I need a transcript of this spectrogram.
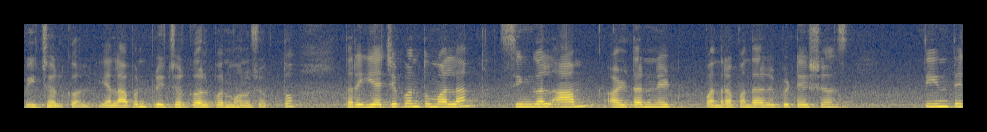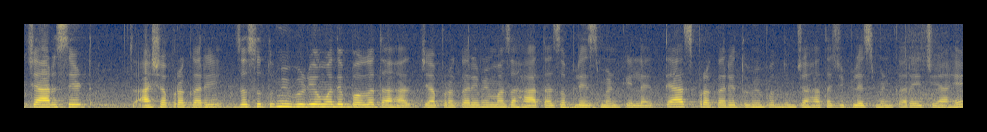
पीचर कर्ल. याला आपण प्रीचर कर्ल पण म्हणू शकतो. तर याचे पण तुम्हाला सिंगल आर्म अल्टरनेट पंधरा पंधरा रिपिटेशन्स तीन ते चार सेट अशा प्रकारे. जसं तुम्ही व्हिडिओमध्ये बघत आहात ज्या प्रकारे मी माझा हाताचं प्लेसमेंट केलं आहे त्याच प्रकारे तुम्ही पण तुमच्या हाताची प्लेसमेंट करायची आहे.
